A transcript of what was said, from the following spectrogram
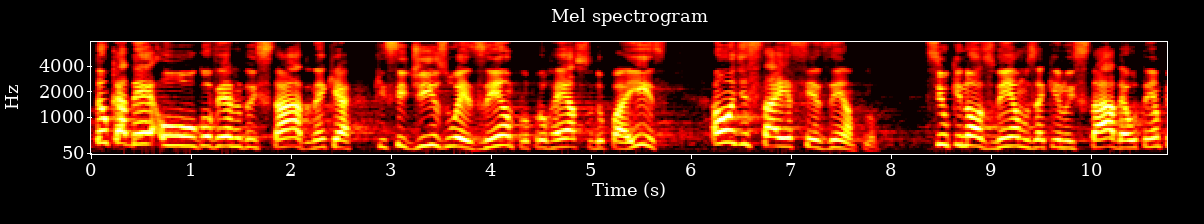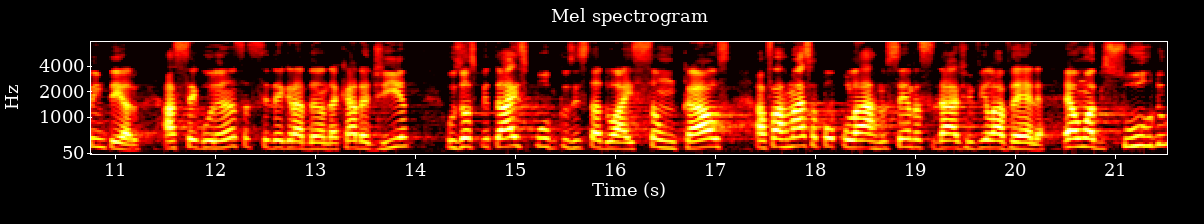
então cadê o governo do Estado, né, que, é, que se diz o exemplo para o resto do país? Aonde está esse exemplo? Se o que nós vemos aqui no Estado é o tempo inteiro a segurança se degradando a cada dia, os hospitais públicos estaduais são um caos, a farmácia popular no centro da cidade, em Vila Velha, é um absurdo,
